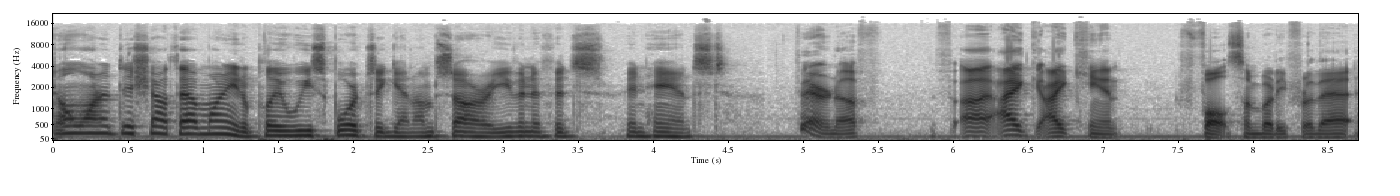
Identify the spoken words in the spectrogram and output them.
don't want to dish out that money to play Wii Sports again. I'm sorry, even if it's enhanced. Fair enough. I, I I can't fault somebody for that.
